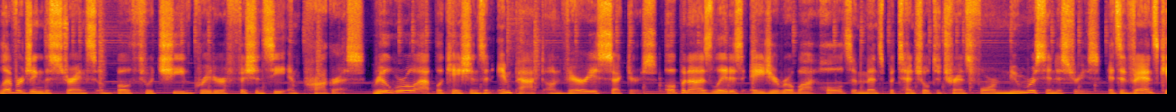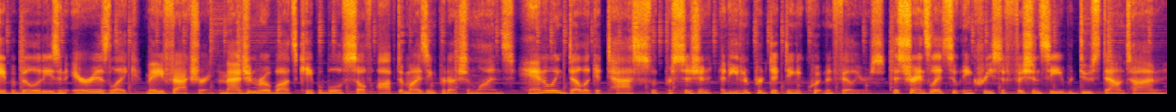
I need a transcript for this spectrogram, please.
leveraging the strengths of both to achieve greater efficiency and progress. Real-world applications and impact on various sectors. OpenAI's latest AGI robot holds immense potential to transform numerous industries. Its advanced capabilities in areas like manufacturing. Imagine robots capable of self-optimizing production lines, handling delicate tasks with precision, and even predicting equipment failures. This translates to increased efficiency, reduced downtime,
